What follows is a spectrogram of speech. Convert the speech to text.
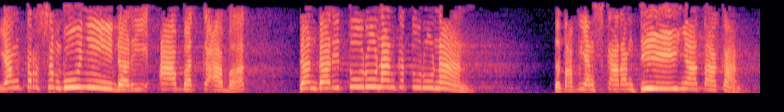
yang tersembunyi dari abad ke abad dan dari turunan ke turunan. Tetapi yang sekarang dinyatakan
